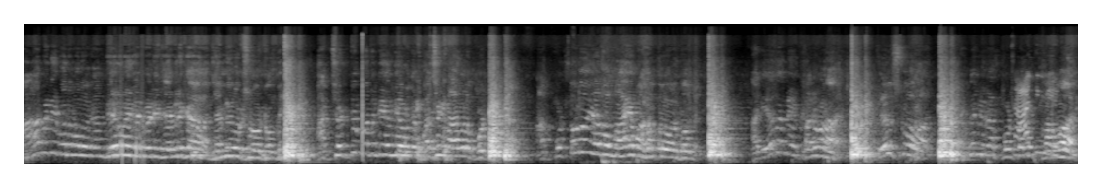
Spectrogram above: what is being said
మామిడి వనములో గంభీరమైనటువంటి జమిక జమ్మి వృక్షం ఒకటి ఉంది. ఆ చెట్టు మొదటి ఒకటి పసిడి నాగుల పుట్ట. ఆ పుట్టలో ఏదో మాయ మహత్వం ఉంది అదేదో మేము కనుగొనాలి. తెలుసుకోవాలి. మీరు.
